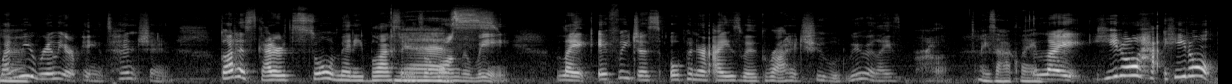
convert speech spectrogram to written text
when we really are paying attention, God has scattered so many blessings along the way. Like if we just open our eyes with gratitude, we realize, bro, Exactly. like he don't ha- he don't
